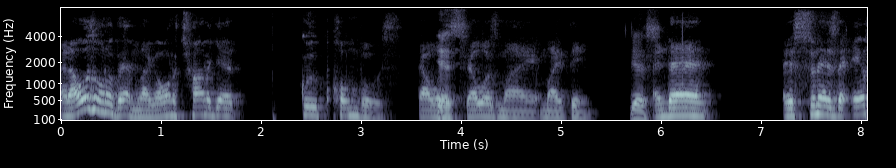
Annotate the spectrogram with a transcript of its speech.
And I was one of them. Like I want to try to get good combos. That was Yes. that was my my thing. yes And then as soon as the air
